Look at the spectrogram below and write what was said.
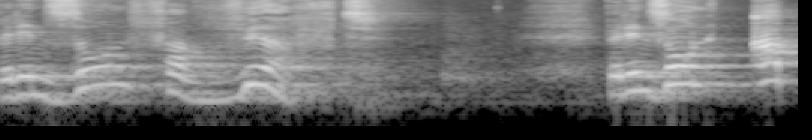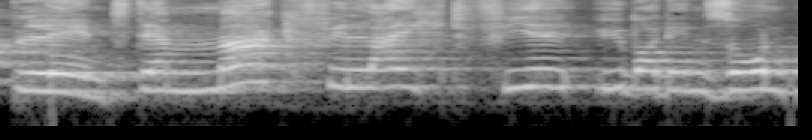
Wer den Sohn verwirft, wer den Sohn ablehnt, der mag vielleicht viel über den Sohn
